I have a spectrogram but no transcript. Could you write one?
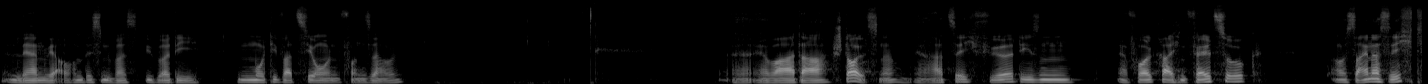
lernen wir auch ein bisschen was über die Motivation von Saul. Äh, er war da stolz. Ne? Er hat sich für diesen erfolgreichen Feldzug aus seiner Sicht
